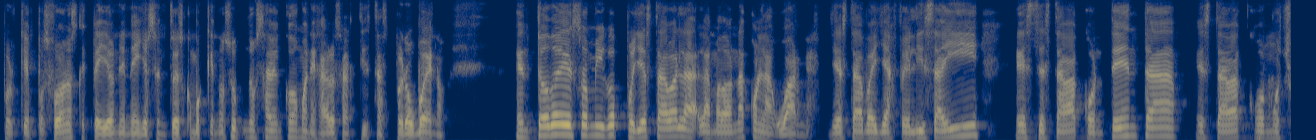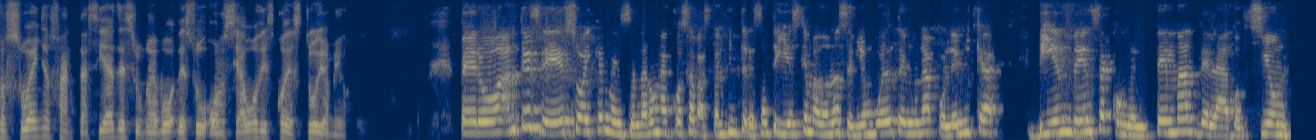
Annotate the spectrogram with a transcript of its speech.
porque pues fueron los que creyeron en ellos, entonces como que no, no saben cómo manejar a los artistas, pero bueno, en todo eso, amigo, pues ya estaba la, la, Madonna con la Warner, ya estaba ella feliz ahí, este, estaba contenta, estaba con muchos sueños, fantasías de su nuevo, de su onceavo disco de estudio, amigo. Pero antes de eso hay que mencionar una cosa bastante interesante y es que Madonna se vio envuelta en una polémica bien densa con el tema de la adopción.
